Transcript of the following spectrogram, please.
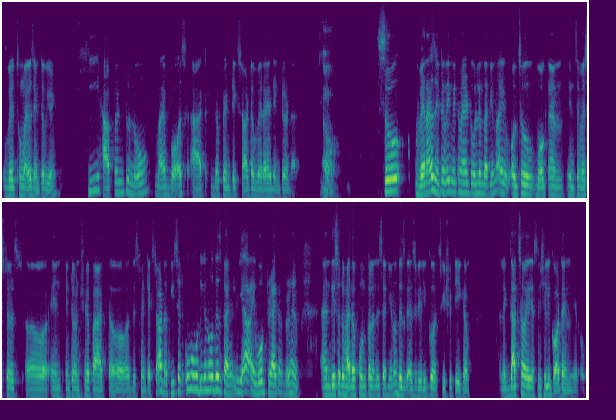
with whom I was interviewing, he happened to know my boss at the fintech startup where I had interned at. Oh. So when I was interviewing with him, I told him that you know I also worked on in semesters uh, in internship at uh, this fintech startup. He said, "Oh, do you know this guy?" Like, yeah, I worked right under him. And they sort of had a phone call and they said, "You know, this guy's really good, so you should take him." Like that's how I essentially got in. You know,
